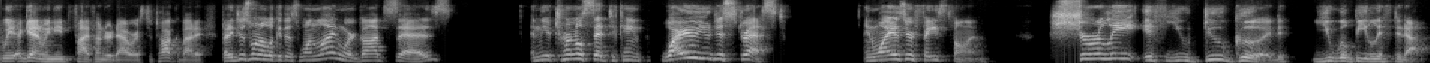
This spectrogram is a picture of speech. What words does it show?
we again we need 500 hours to talk about it, but I just want to look at this one line where God says, "And the Eternal said to Cain, Why are you distressed? And why is your face fallen? Surely, if you do good, you will be lifted up."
